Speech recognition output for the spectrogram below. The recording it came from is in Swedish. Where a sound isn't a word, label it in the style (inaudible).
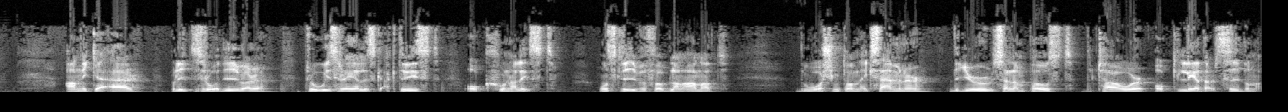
Annika är politisk rådgivare, pro-israelisk aktivist och journalist. Hon skriver för bland annat The Washington Examiner, The Jerusalem Post, The Tower och Ledarsidorna.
